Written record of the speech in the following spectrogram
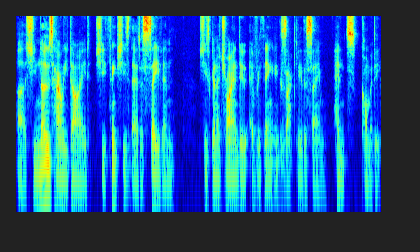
Uh, she knows how he died. She thinks she's there to save him. She's going to try and do everything exactly the same, hence comedy,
